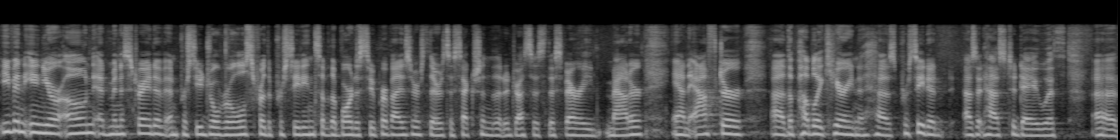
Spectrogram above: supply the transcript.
even in your own administrative and procedural rules for the proceedings of the Board of Supervisors, there's a section that addresses this very matter. And after uh, the public hearing has proceeded, as it has today, with a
